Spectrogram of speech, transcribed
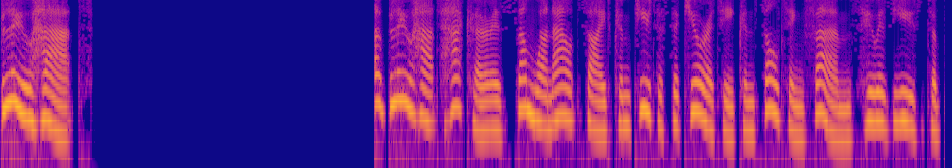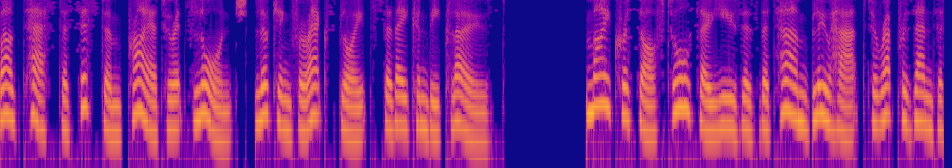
Blue hat A blue hat hacker is someone outside computer security consulting firms who is used to bug test a system prior to its launch, looking for exploits so they can be closed. Microsoft also uses the term Blue Hat to represent a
